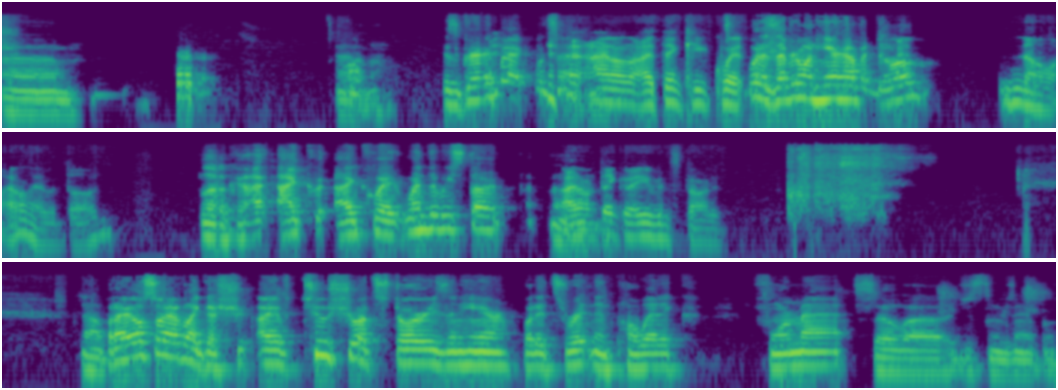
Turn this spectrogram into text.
um, I don't know. Is Greg back? What's that? I don't know. I think he quit. What does everyone here have a dog? No, I don't have a dog. Look, I I, quit- I quit. When did we start? No. I don't think I even started. No, but I also have like a sh- I have two short stories in here, but it's written in poetic format. So uh, just an example.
